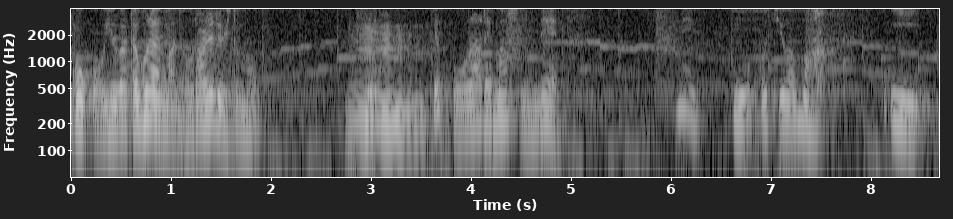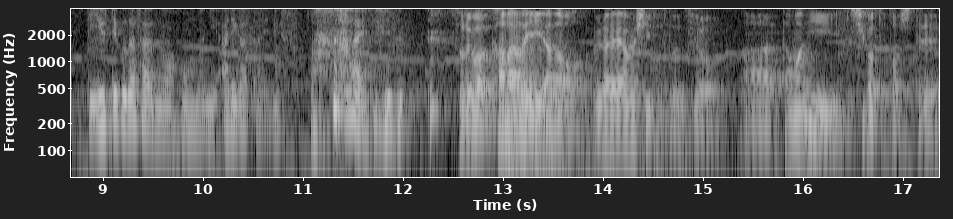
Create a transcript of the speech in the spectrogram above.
午後夕方ぐらいまでおられる人もうん結構おられますんで、ね、居心地はまあいいって言ってくださるのはほんまにありがたいです。はい、それはかなりあの羨ましいことですよあ。たまに仕事として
